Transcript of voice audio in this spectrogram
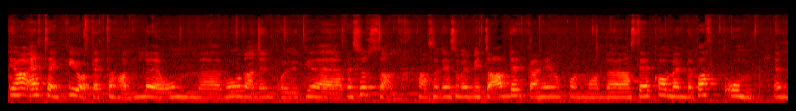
ja, jeg tenker jo at dette handler om uh, hvordan en bruker ressursene. Altså Det som er blitt avdekka, har jo på en måte avstedkommet en debatt om en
